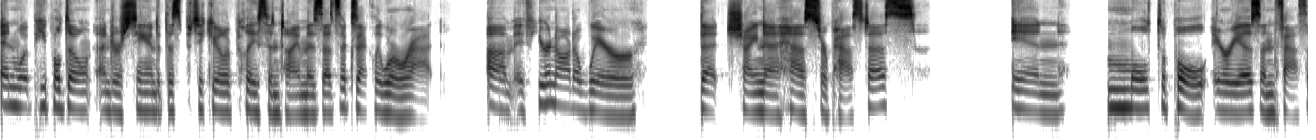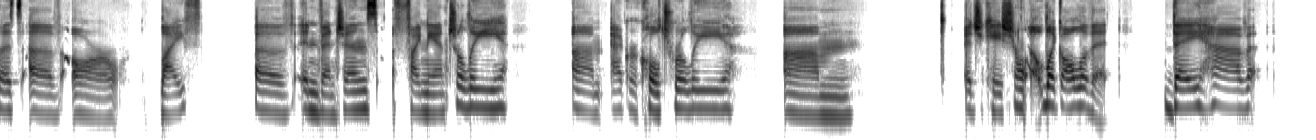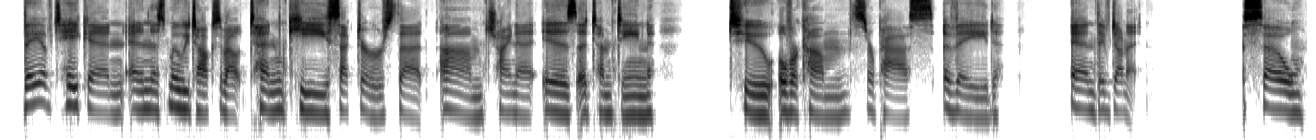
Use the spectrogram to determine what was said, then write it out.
And what people don't understand at this particular place in time is that's exactly where we're at. Um, if you're not aware that China has surpassed us in multiple areas and facets of our life, of inventions financially, um, agriculturally, um, educational, like all of it. They have they have taken, and this movie talks about ten key sectors that um, China is attempting to overcome, surpass, evade, and they've done it. So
